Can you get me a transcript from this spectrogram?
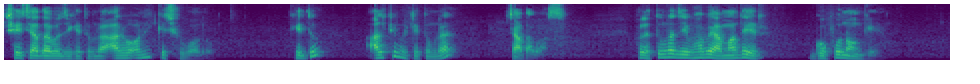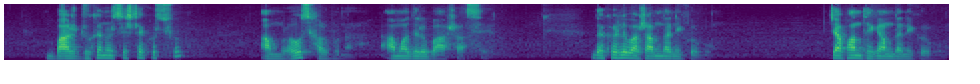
সেই চাঁদাবাজিকে তোমরা আরও অনেক কিছু বলো। কিন্তু আলটিমেটলি তোমরা চাঁদাবাজ। ফলে তোমরা যেভাবে আমাদের গোপন অঙ্গে বাস ঢুকানোর চেষ্টা করছ, আমরাও ছাড়বো না, আমাদেরও বাস আছে। দরকার হলে বাস আমদানি করব, জাপান থেকে আমদানি করব।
